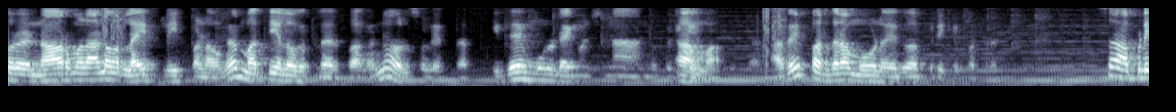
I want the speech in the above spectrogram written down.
ஒரு நார்மலான ஒரு லைஃப் லீட் பண்ணவங்க மத்திய லோகத்துல இருப்பாங்கன்னு அவர் சொல்லியிருந்தார் இதே மூணு டைமென்ஷனா அங்க ஆமா. அதே ஃபர்தரா மூணு இதுவா பிரிக்கப்பட்டிருக்கு. ஸோ அப்படி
